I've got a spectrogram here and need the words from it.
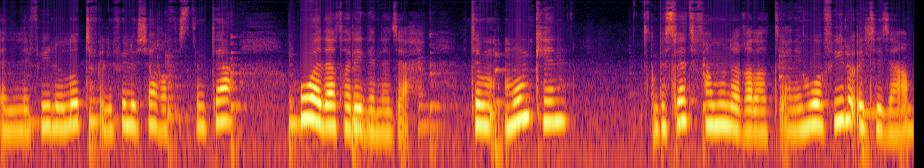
اللي فيه له لطف اللي فيه له شغف استمتاع هو ده طريق النجاح. ممكن بس لا تفهمونا غلط. يعني هو فيه له التزام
